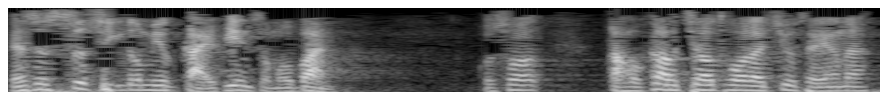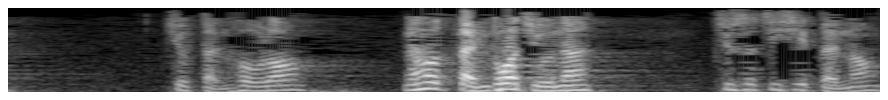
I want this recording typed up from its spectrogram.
但是事情都没有改变怎么办？我说，祷告交托了就怎样呢？就等候喽。然后等多久呢？就是继续等哦。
